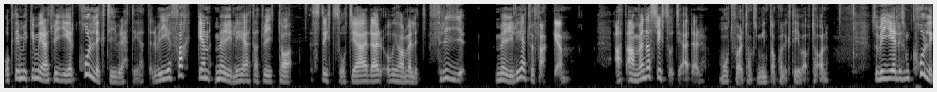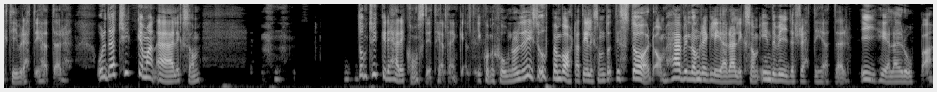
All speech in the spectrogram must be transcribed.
och det är mycket mer att vi ger kollektiv rättigheter. Vi ger facken möjlighet att vidta stridsåtgärder och vi har en väldigt fri möjlighet för facken att använda stridsåtgärder mot företag som inte har kollektivavtal. Så vi ger liksom kollektiv rättigheter. Och det där tycker man är liksom de tycker det här är konstigt helt enkelt i kommissionen och det är så uppenbart att det, liksom, det stör dem. Här vill de reglera liksom individers rättigheter i hela Europa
